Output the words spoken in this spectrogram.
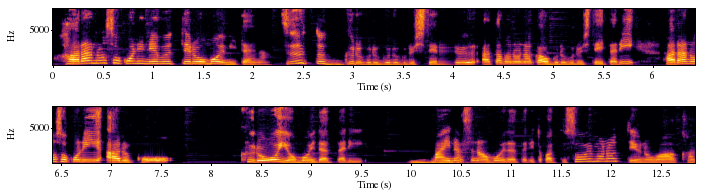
腹の底に眠ってる思いみたいな、ずっとぐるぐるぐるぐるしてる、頭の中をぐるぐるしていたり、腹の底にあるこう、黒い思いだったり、マイナスな思いだったりとかって、そういうものっていうのは必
